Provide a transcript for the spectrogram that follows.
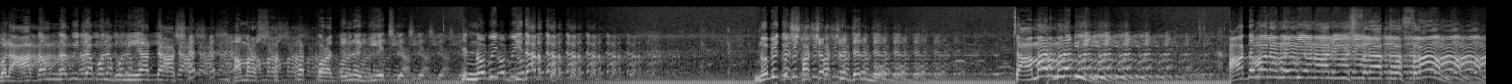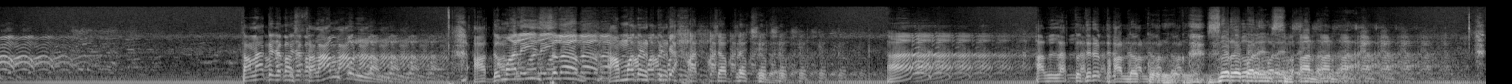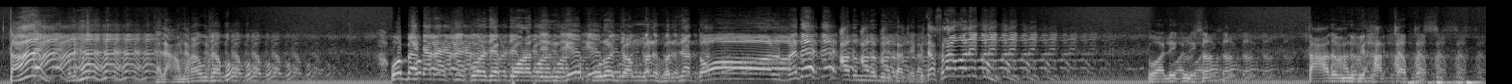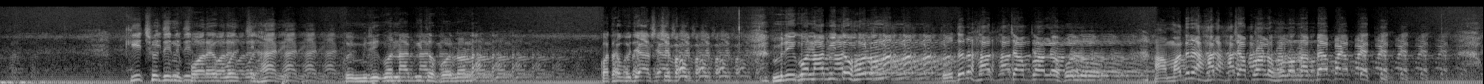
বলে, আদম নবী যখন দুনিয়াতে আসে, আমরা সাক্ষাৎ করার জন্য গিয়েছি নবী দিদার নবীকে সচক্ষে দেখব। আমার নবী, আদম আলা নবী তানাকে যখন সালাম করলাম, আদম আলাইহিস সালাম আমাদের থেকে হাত চাপড়েছিল। হ্যাঁ? আল্লাহ তোদের ভালো করুক। জোরে বলেন, সুবহানাল্লাহ। তাই? তাহলে আমরাও যাব। ও বেটারা কি করে যায় পরের দিনকে পুরো জঙ্গলে হরিণা দল বেঁধে আদম নবীর কাছে গেছে। আলাইকুম। ওয়ালাইকুম আসসালাম তা আদম নবী হাত চাপড়ে কিছুদিন পরে বলছি হ্যাঁ রে ওই মৃগনাবি তো হলো না? কথা বুঝে আসছে মৃগনাবি তো হলো না? তোদের হাত চাপড়ালে হলো আমাদের হাত চাপড়ালে হলো না ব্যাপারটা কি?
